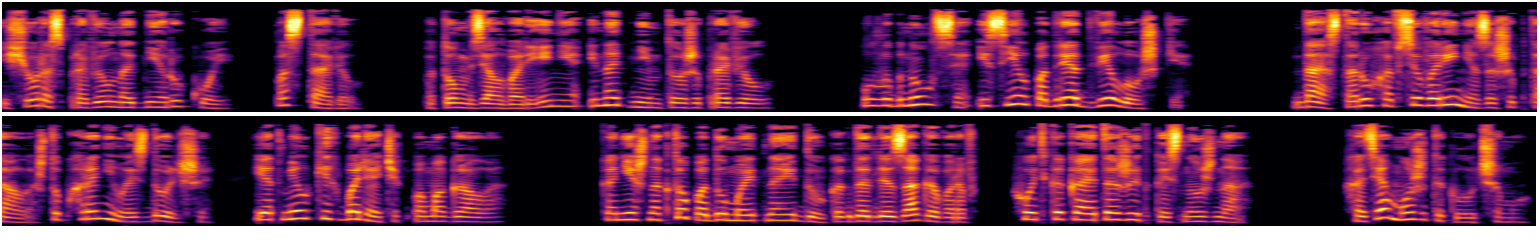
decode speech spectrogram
еще раз провел над ней рукой, поставил. Потом взял варенье и над ним тоже провел. Улыбнулся и съел подряд две ложки. Да, старуха все варенье зашептала, чтоб хранилось дольше, и от мелких болячек помогала. Конечно, кто подумает на еду, когда для заговоров хоть какая-то жидкость нужна? Хотя, может, и к лучшему.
